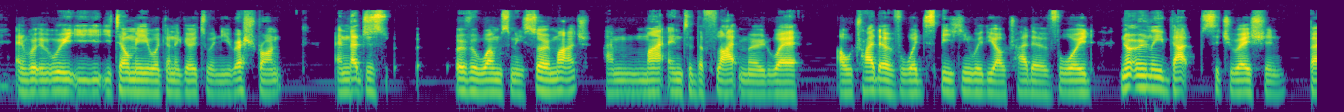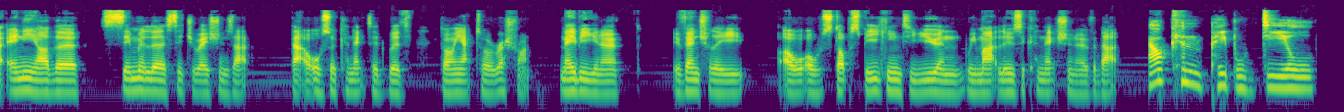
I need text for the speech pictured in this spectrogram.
and we, we, you tell me we're going to go to a new restaurant, and that just overwhelms me so much, I might enter the flight mode where I will try to avoid speaking with you. I'll try to avoid not only that situation, but any other similar situations that, that are also connected with going out to a restaurant. Maybe, you know, eventually I'll, I'll stop speaking to you and we might lose a connection over that. How can people deal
